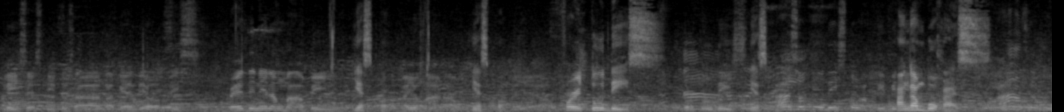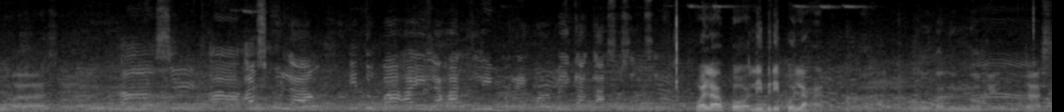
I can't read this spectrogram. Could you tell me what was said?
places dito sa Cagayan de Oro is pwede nilang ma-avail Yes po. ngayong araw. Yes po. For two days. For two days. Yes po. Ah, so two days tong activity. Hanggang bukas. Ah, hanggang bukas. Ah, sir, ah, ask ko lang, ito ba ay lahat libre or may gagastusin sila? Wala po. Libre po lahat. Okay, last.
